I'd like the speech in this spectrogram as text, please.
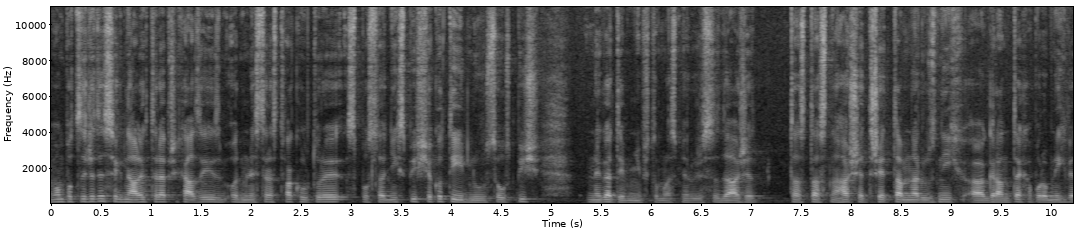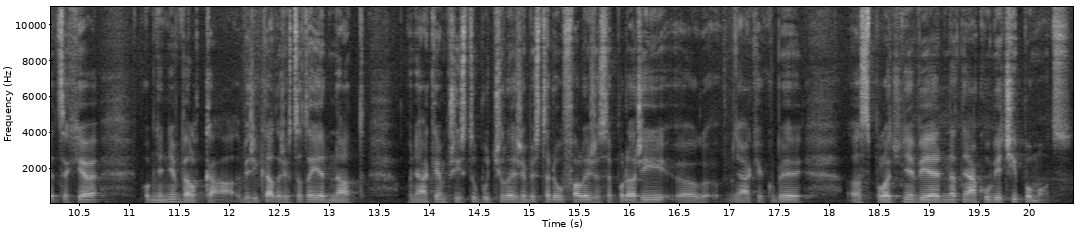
mám pocit, že ty signály, které přicházejí od Ministerstva kultury z posledních spíš jako týdnů, jsou spíš negativní v tomhle směru, že se zdá, že ta, ta snaha šetřit tam na různých uh, grantech a podobných věcech je poměrně velká. Vy říkáte, že chcete jednat o nějakém přístupu, čili že byste doufali, že se podaří uh, nějak jakoby uh, společně vyjednat nějakou větší pomoc.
